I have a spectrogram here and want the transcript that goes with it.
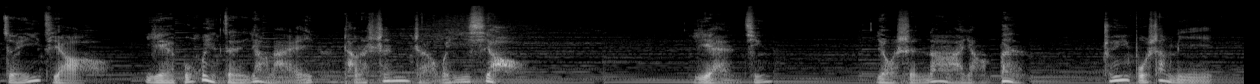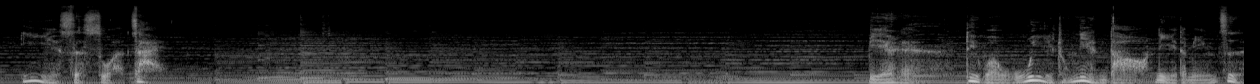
嘴角也不会怎样来常伸着微笑，眼睛。又是那样笨，追不上你意思所在。别人对我无意中念叨你的名字，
